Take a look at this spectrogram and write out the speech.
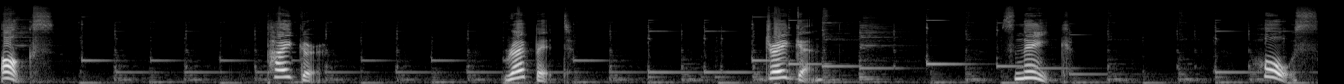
ox、tiger、rabbit、dragon。snake, horse,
